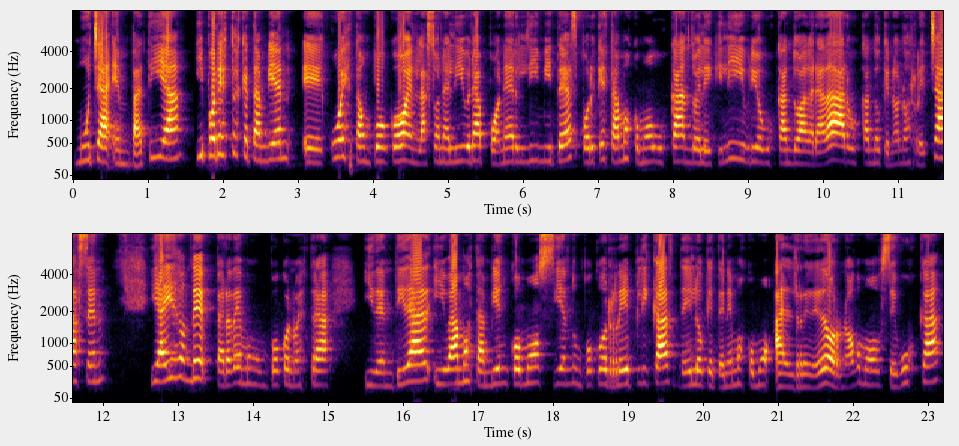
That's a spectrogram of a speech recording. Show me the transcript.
mucha empatía y por esto es que también eh, cuesta un poco en la zona Libra poner límites porque estamos como buscando el equilibrio, buscando agradar, buscando que no nos rechacen y ahí es donde perdemos un poco nuestra identidad y vamos también como siendo un poco réplicas de lo que tenemos como alrededor, ¿no? Como se busca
